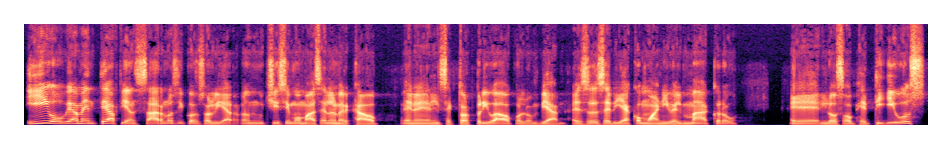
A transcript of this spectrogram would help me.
y obviamente afianzarnos y consolidarnos muchísimo más en el mercado, en el sector privado colombiano. Eso sería como a nivel macro eh, los objetivos.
